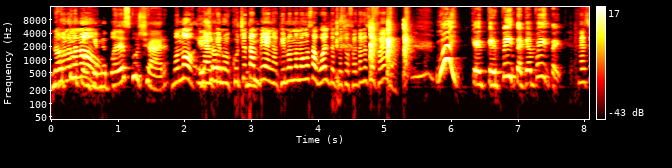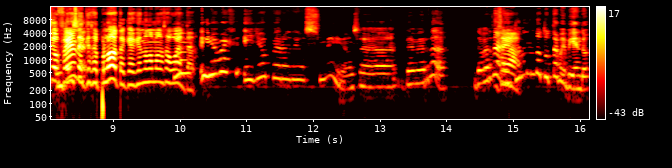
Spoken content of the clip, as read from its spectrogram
No, No, no, tú, no, no. quien me puede escuchar. No, no, y al Eso- que nos escuche también, aquí no andamos en esa vuelta, el que se ofenda, que se ofenda. ¡Uy! Que, que pite, que pite. Que se ofenda, Entonces- que se explote, que aquí no andamos en esa vuelta. Y yo, y yo, pero Dios mío, o sea, de verdad, de verdad, O sea- ¿en qué mundo tú estás viviendo?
